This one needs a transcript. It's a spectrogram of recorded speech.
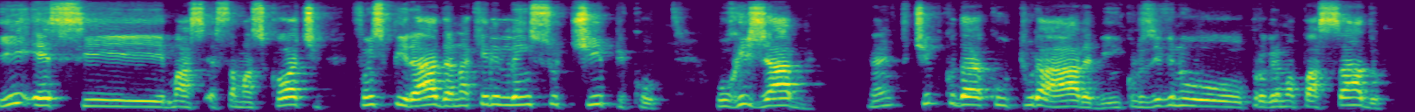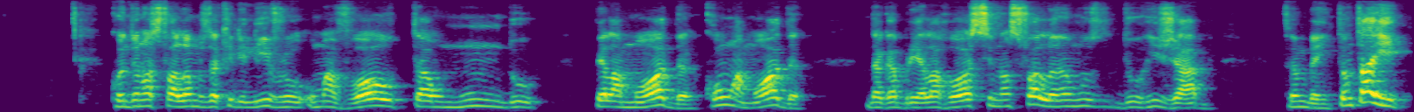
E esse, essa mascote foi inspirada naquele lenço típico, o hijab, né? típico da cultura árabe. Inclusive, no programa passado, quando nós falamos daquele livro Uma Volta ao Mundo pela Moda, com a moda, da Gabriela Rossi, nós falamos do hijab também. Então tá aí.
